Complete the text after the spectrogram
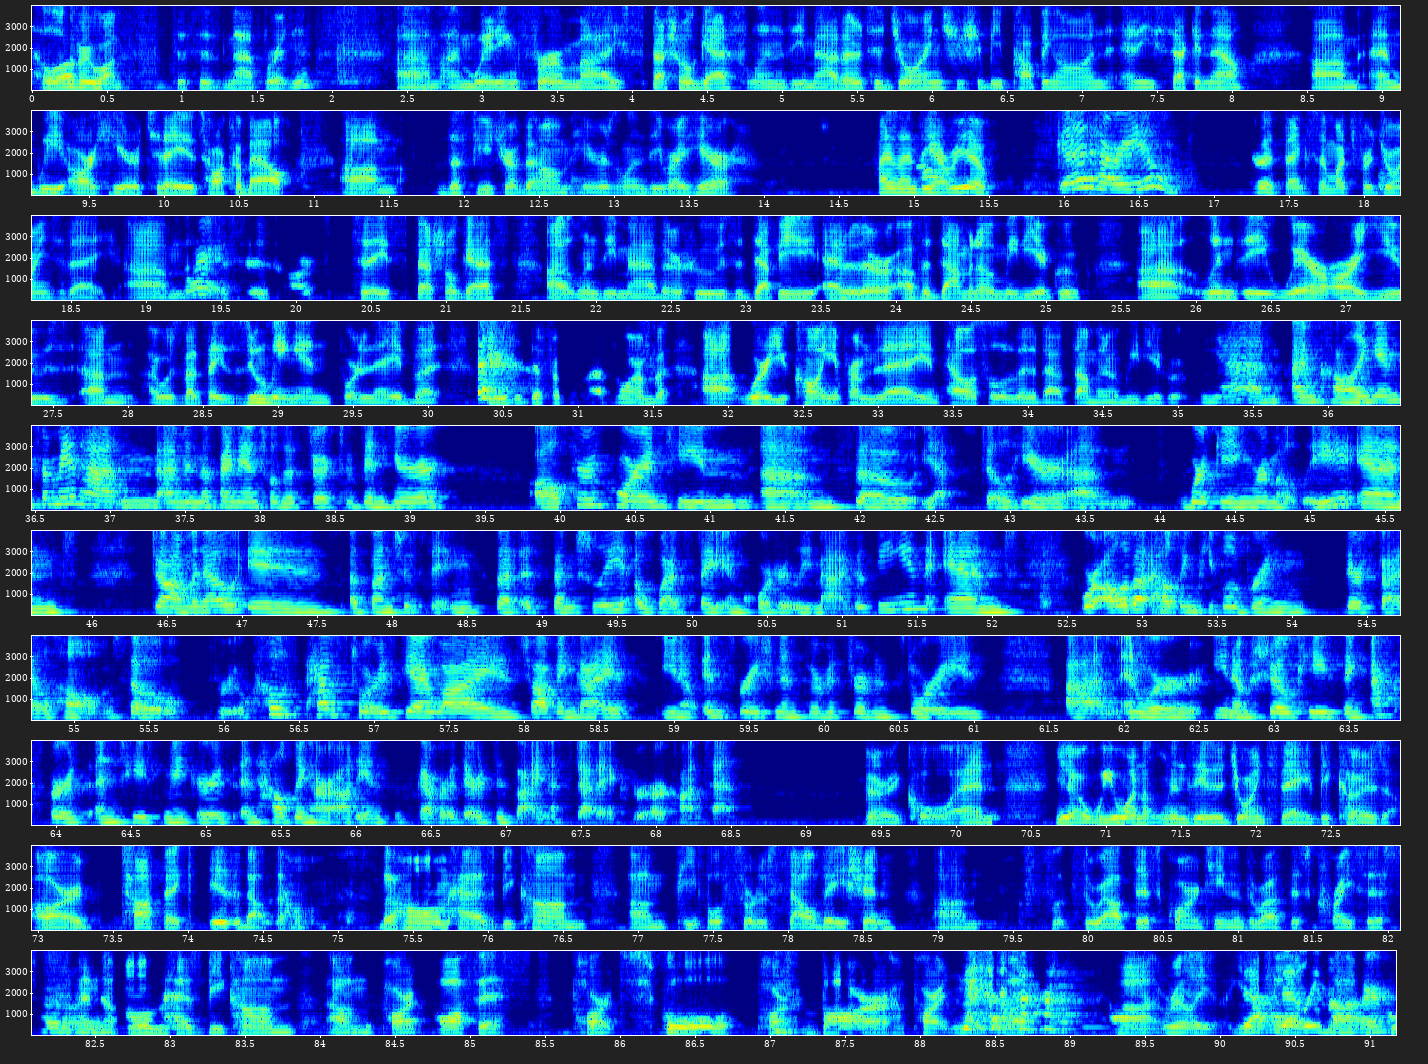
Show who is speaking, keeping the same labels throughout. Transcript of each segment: Speaker 1: Hello, everyone. This is Matt Britton. Um, I'm waiting for my special guest, Lindsay Mather, to join. She should be popping on any second now. Um, and we are here today to talk about um, the future of the home. Here's Lindsay right here. Hi, Lindsay. How are you?
Speaker 2: Good. How are you?
Speaker 1: Good. Thanks so much for joining today. Um, this is our today's special guest, uh, Lindsay Mather, who's the deputy editor of the Domino Media Group. Uh, Lindsay, where are you? Um, I was about to say zooming in for today, but we use a different platform. But uh, where are you calling in from today? And tell us a little bit about Domino Media Group.
Speaker 2: Yeah, I'm calling in from Manhattan. I'm in the financial district. I've been here all through quarantine. Um, so, yeah, still here um, working remotely. And Domino is a bunch of things, but essentially a website and quarterly magazine. And we're all about helping people bring their style home. So through house, house tours, DIYs, shopping guides, you know, inspiration and service driven stories. Um, and we're, you know, showcasing experts and tastemakers and helping our audience discover their design aesthetic through our content.
Speaker 1: Very cool. And, you know, we wanted Lindsay to join today because our topic is about the home. The home has become um, people's sort of salvation um, f- throughout this quarantine and throughout this crisis. Totally. And the home has become um, part office, part school, part bar, part nightclub. uh, really,
Speaker 2: definitely know, bar.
